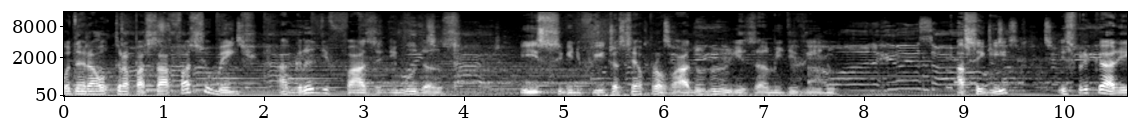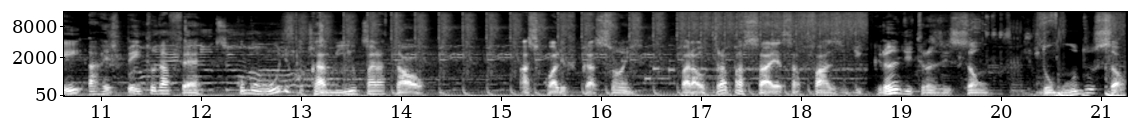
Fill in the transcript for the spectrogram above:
poderá ultrapassar facilmente a grande fase de mudança. Isso significa ser aprovado no exame divino. A seguir, explicarei a respeito da fé como o único caminho para tal. As qualificações para ultrapassar essa fase de grande transição do mundo são:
